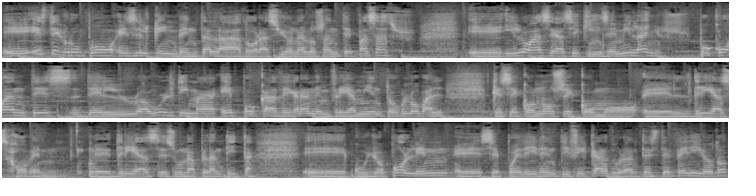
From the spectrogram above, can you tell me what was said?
este grupo es el que inventa la adoración a los antepasados y lo hace hace 15.000 años, poco antes de la última época de gran enfriamiento global que se conoce como el Drías joven. Eh, Drías es una plantita eh, cuyo polen eh, se puede identificar durante este periodo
